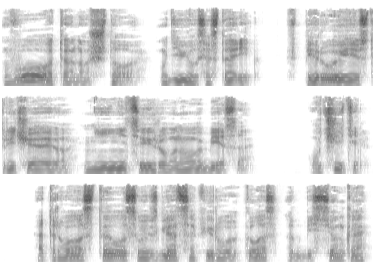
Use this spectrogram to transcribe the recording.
«Вот оно что», — удивился старик. «Впервые встречаю неинициированного беса». «Учитель», — оторвала Стелла свой взгляд сапфировых глаз от бесенка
